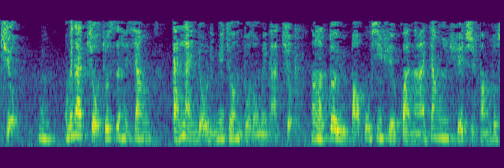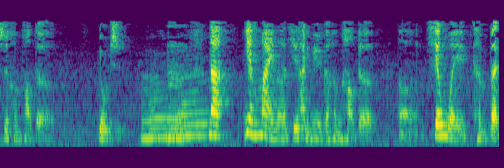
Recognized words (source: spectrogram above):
九。嗯，omega 九就是很像橄榄油里面就有很多的 omega 九，然后嗯对于保护心血管啊、降血脂肪都是很好的油脂。嗯那燕麦呢，其实它里面有一个很好的呃纤维成分，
